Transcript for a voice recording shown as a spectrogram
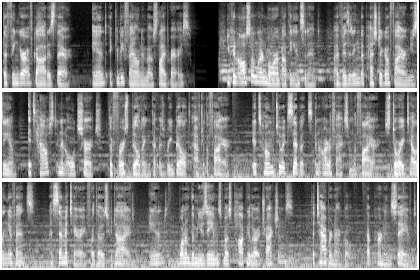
The Finger of God is There, and it can be found in most libraries. You can also learn more about the incident by visiting the Peshtigo Fire Museum. It's housed in an old church, the first building that was rebuilt after the fire. It's home to exhibits and artifacts from the fire, storytelling events, a cemetery for those who died, and one of the museum's most popular attractions, the tabernacle that Pernin saved.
